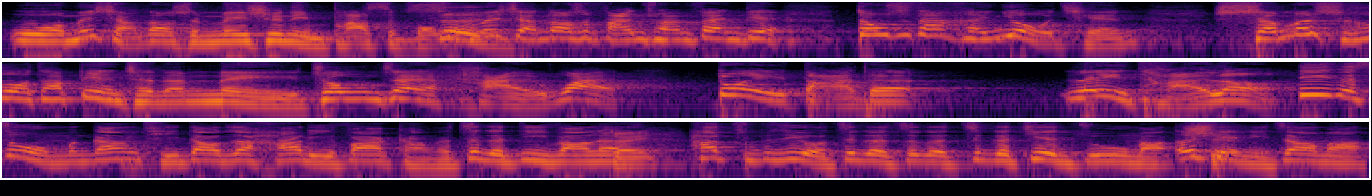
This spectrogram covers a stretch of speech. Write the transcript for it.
我们想到是 Mission Impossible，我们想到是帆船饭店，都是他很有钱。什么时候他变成了美中在海外对打的？擂台了。第一个是我们刚刚提到在哈利发港的这个地方呢，它是不是有这个这个这个建筑物吗？而且你知道吗？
